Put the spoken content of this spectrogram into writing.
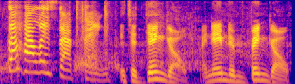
What the hell is that thing? It's a dingo. I named him Bingo.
